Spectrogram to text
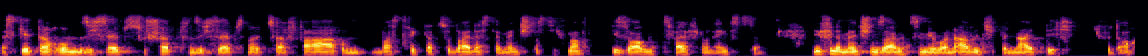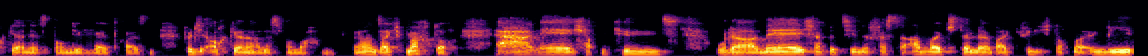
es geht darum, sich selbst zu schöpfen, sich selbst neu zu erfahren. Was trägt dazu bei, dass der Mensch das nicht macht? Die Sorgen, Zweifel und Ängste. Wie viele Menschen sagen zu mir, Navid, ich beneide dich. Ich würde auch gerne jetzt mal um die Welt reisen. Würde ich auch gerne alles mal machen. Ja, dann sage ich, mach doch. Ja, nee, ich habe ein Kind oder nee, ich habe jetzt hier eine feste Arbeitsstelle, bald kriege ich doch mal irgendwie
